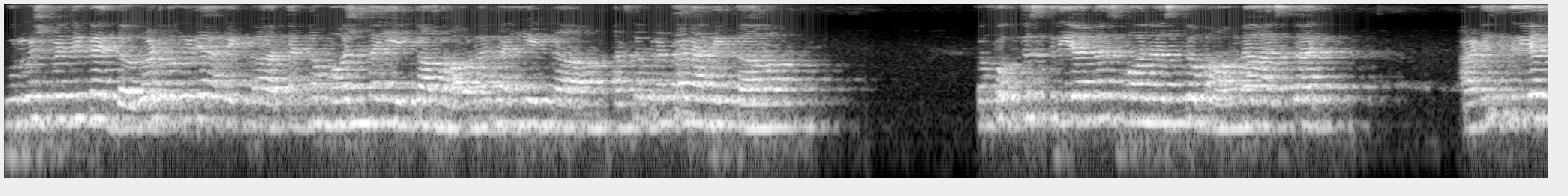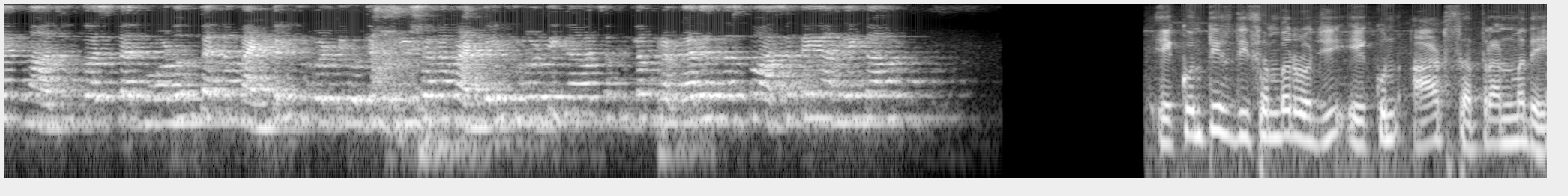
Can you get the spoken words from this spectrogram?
पुरुष म्हणजे काय दगड वगैरे आहे का? त्यांना मन नाही आहे का? भावना नाही आहे का? असा प्रकार आहे का? तर फक्त स्त्रियांनाच मन असतं भावना असतात? आणि स्त्रिया नाजूक असतात म्हणून त्यांना मॅन्टल क्रुअल्टी होते. पुरुषांना मॅन्टल क्रुअल्टी नावाचा कुठला प्रकारच नसतो असं काही आहे का? एकोणतीस डिसेंबर रोजी एकूण आठ सत्रांमध्ये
